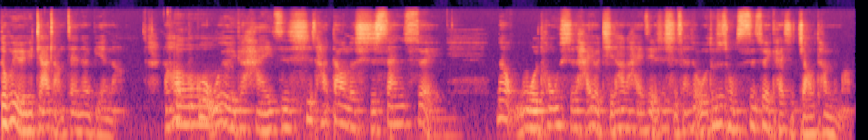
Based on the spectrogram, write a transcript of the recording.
都会有一个家长在那边呢、然后，不过我有一个孩子，是他到了十三岁，那我同时还有其他的孩子也是十三岁，我都是从四岁开始教他们嘛。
